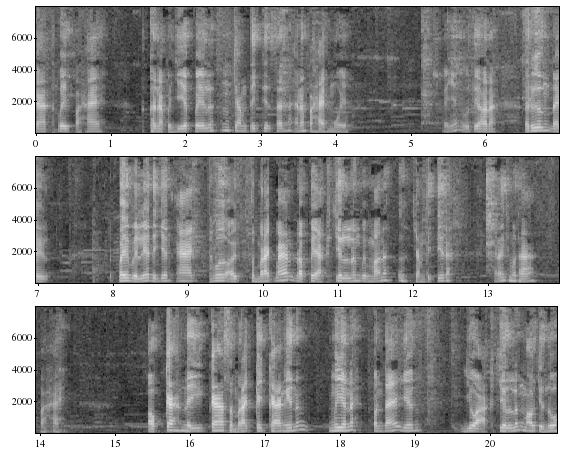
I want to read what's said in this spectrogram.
ការធ្វើប្រហែសខណៈពជាពេលចាំតិចទៀតសិនអាហ្នឹងប្រហែសមួយឃើញឧទាហរណ៍ថារឿងដែលពេលវេលាដែលយើងអាចធ្វើឲ្យសម្រេចបានដល់ពេលអាខ្ជិលនឹងវាមកណាអឺចាំតិចទៀតអាហ្នឹងឈ្មោះថាប្រហែសឱកាសនៃការសម្រេចកិច្ចការងារហ្នឹងមានណាប៉ុន្តែយើងយកអាខ្ជិលហ្នឹងមកជំនួស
